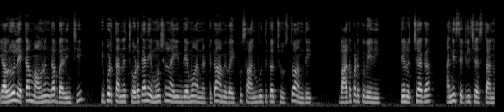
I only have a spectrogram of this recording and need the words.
ఎవరూ లేక మౌనంగా భరించి ఇప్పుడు తనని చూడగానే ఎమోషనల్ అయ్యిందేమో అన్నట్టుగా ఆమె వైపు సానుభూతిగా చూస్తూ అంది. బాధపడకు వేణి. నేను వచ్చాగా. అన్నీ సెటిల్ చేస్తాను.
